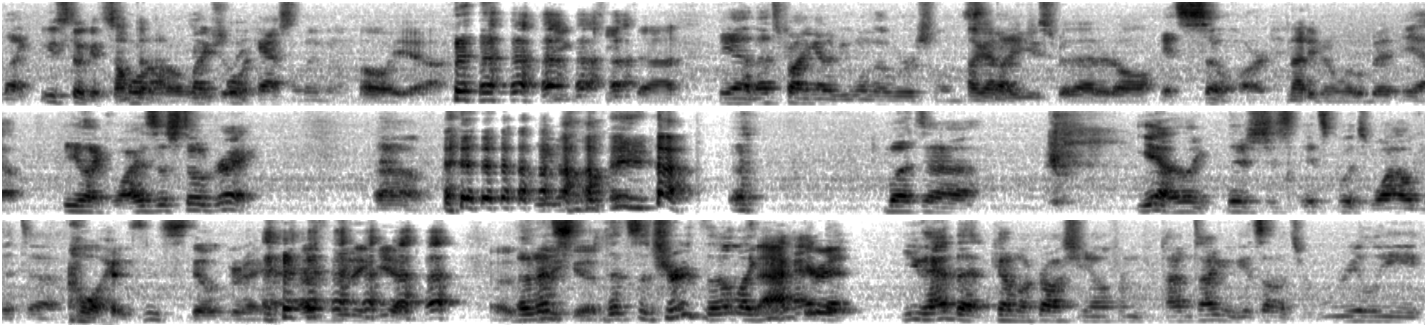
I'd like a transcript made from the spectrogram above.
Like you still get something pour, out of it like usually. forecast aluminum. Oh yeah, you can keep that. yeah, that's probably gotta be one of the worst ones. I got no use for that at all. it's so hard. Not even a little bit. Yeah. You're like, why is this still gray? Um, but uh, yeah, like there's just it's it's wild that uh, Why is still gray? That's pretty good. That was that's good. that's the truth though. Like you had accurate. that you had that come across, you know, from time to time you get something that's really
